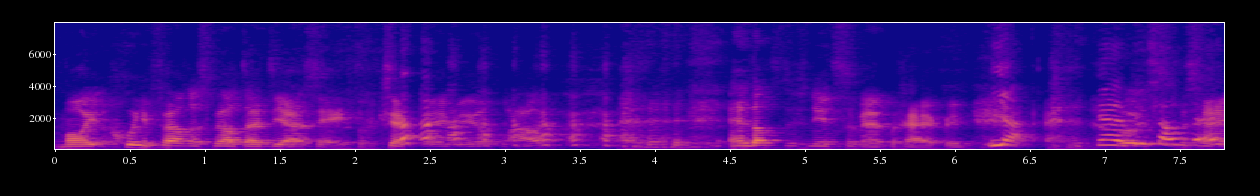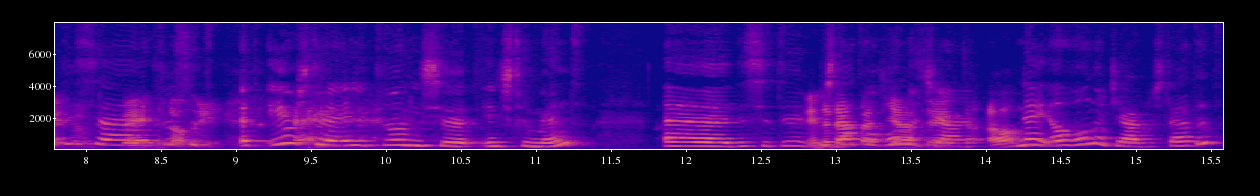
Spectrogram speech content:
mooie, goede vuilnisbelt uit de jaren 70. Ik zeg het even heel flauw. en dat is dus een instrument, begrijp ik. Ja, ja het is, al, beschrijf het, is, eh, het, is het, eerste elektronische instrument. Eh, dus het eh, Inderdaad, bestaat al uit de jaren 100 jaar. 70. Oh, Nee, al 100 jaar bestaat het.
